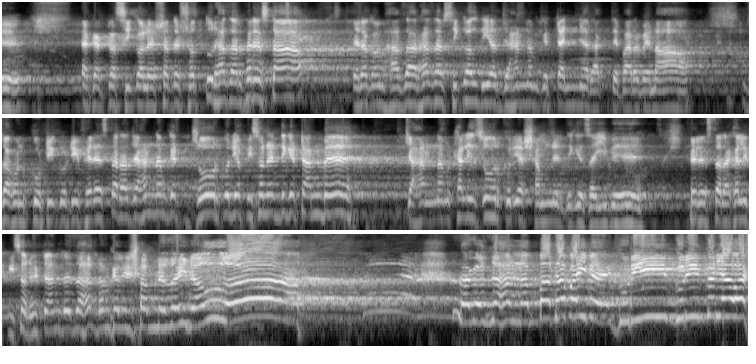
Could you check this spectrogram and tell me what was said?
এক একটা শিকলের সাথে সত্তর হাজার ফেরেস্তা এরকম হাজার হাজার শিকল দিয়া জাহান্নামকে টান্যা রাখতে পারবে না। যখন কোটি কোটি ফেরেস্তারা জাহান্নামকে জোর করিয়া পিছনের দিকে টানবে জাহান্নাম খালি জোর করিয়া সামনের দিকে যাইবে। ফেরেস্তারা খালি পিছনে টানবে, জাহান্নাম খালি সামনে যাইবে। না জাহান্নাম বাধা পাইবে, গুরিম গুরিম করিয়া আওয়াজ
